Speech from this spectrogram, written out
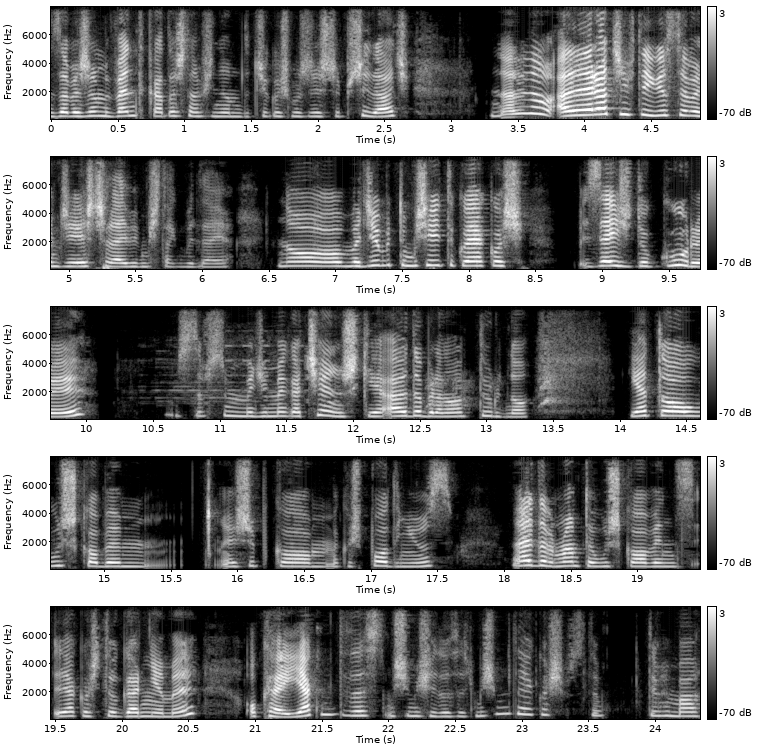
zabierzemy. Wędka też nam się nam do czegoś może jeszcze przydać. No ale no, ale raczej w tej wiosce będzie jeszcze lepiej, mi się tak wydaje. No, będziemy tu musieli tylko jakoś zejść do góry. Więc to w sumie będzie mega ciężkie, ale dobra, no trudno. Ja to łóżko bym e, szybko jakoś podniósł. No ale dobra, mam to łóżko, więc jakoś to ogarniemy. Okej, jak my teraz musimy się dostać? Musimy to jakoś z tym, tym chyba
